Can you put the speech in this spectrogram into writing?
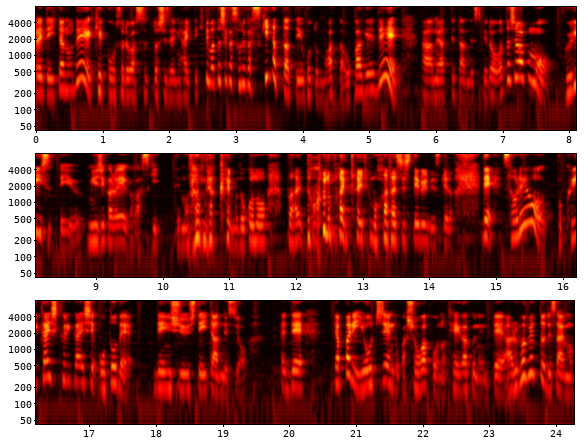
れていたので、結構それはスッと自然に入ってきて、私がそれが好きだったっていうこともあったおかげで、あの、やってたんですけど、私はもう、グリースっていうミュージカル映画が好きってもう何百回もどこの、どこの媒体でもお話ししてるんですけど、で、それを繰り返し繰り返し音で練習していたんですよ。で、やっぱり幼稚園とか小学校の低学年ってアルファベットでさえも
